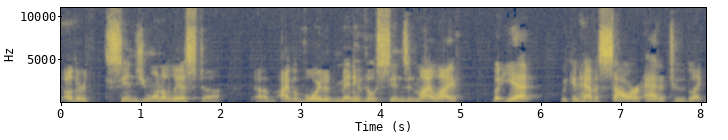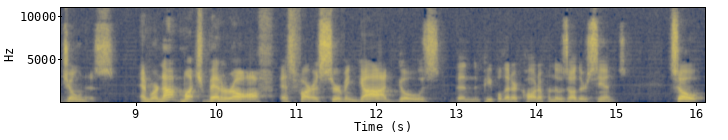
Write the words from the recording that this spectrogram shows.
other sins you want to list. Uh, uh, I've avoided many of those sins in my life, but yet we can have a sour attitude like Jonah's. And we're not much better off as far as serving God goes than the people that are caught up in those other sins. So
